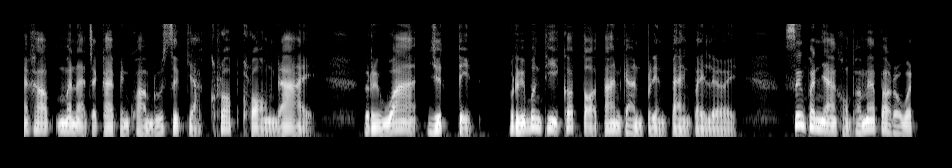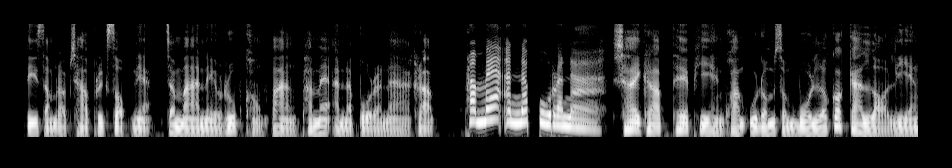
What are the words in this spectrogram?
นะครับมันอาจจะกลายเป็นความรู้สึกอยากครอบครองได้ หรือว่ายึดติด หรือบางทีก็ต่อต้านการเปลี่ยนแปลงไปเลย ซึ่งปัญญาของพระแม่ปารวตีสำหรับชาวพฤษภเนี่ยจะมาในรูปของปางพระแม่อนนปูรณาครับพระแม่อันนปูรณา ใช่ครับ เทพีแห่งความอุดมสมบูรณ์แล้วก็การหล่อเลี้ยง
